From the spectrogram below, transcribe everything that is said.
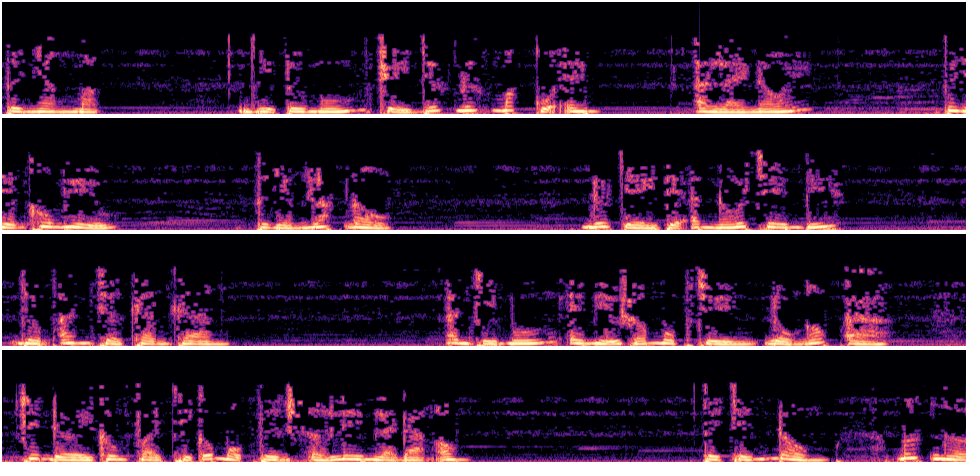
Tôi nhăn mặt. Vì tôi muốn trị dứt nước mắt của em. Anh lại nói. Tôi vẫn không hiểu. Tôi vẫn lắc đầu. Nếu vậy thì anh nói cho em biết. dùng anh chợt khàn khàn anh chỉ muốn em hiểu rõ một chuyện đồ ngốc à Trên đời không phải chỉ có một tên sở liêm là đàn ông Tôi chấn động, bất ngờ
